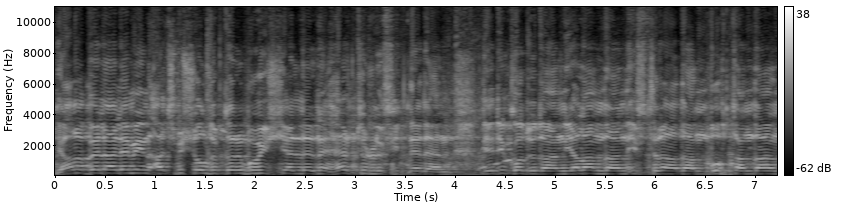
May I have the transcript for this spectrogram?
Ya Rabbel Alemin açmış oldukları bu iş yerlerini her türlü fitneden, dedikodudan, yalandan, iftiradan, buhtandan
